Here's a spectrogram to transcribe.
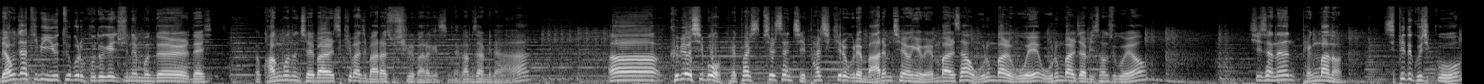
명자 TV 유튜브를 구독해 주시는 분들, 네 광고는 제발 스킵하지 말아 주시길 바라겠습니다. 감사합니다. 어, 급여 15, 187cm, 80kg 마름 체형의 왼발사, 오른발 5에 오른발잡이 선수고요. 시세는 100만 원. 스피드 99,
